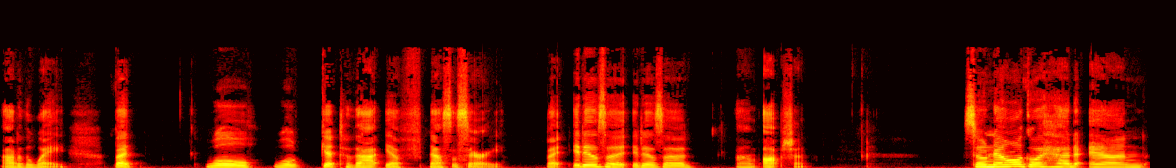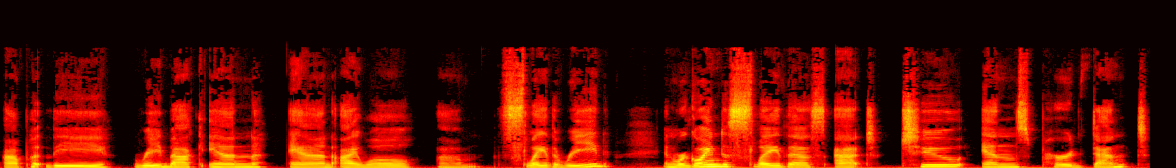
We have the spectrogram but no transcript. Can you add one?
out of the way. But we'll we'll get to that if necessary. But it is a it is a um, option. So now I'll go ahead and uh, put the reed back in and I will um, sley the reed. And we're going to sley this at two ends per dent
